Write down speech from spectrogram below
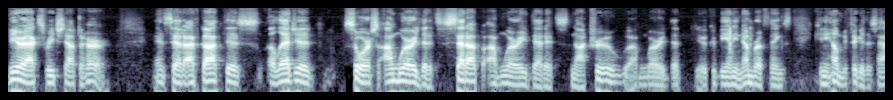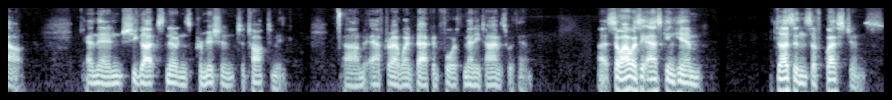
Verax reached out to her and said, I've got this alleged source. I'm worried that it's a setup. I'm worried that it's not true. I'm worried that you know, it could be any number of things. Can you help me figure this out? And then she got Snowden's permission to talk to me um, after I went back and forth many times with him. Uh, so I was asking him dozens of questions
